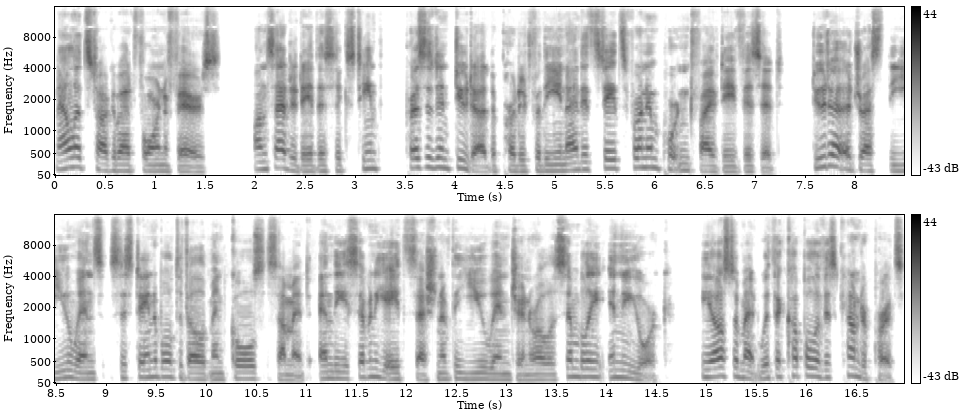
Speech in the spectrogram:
Now let's talk about foreign affairs. On Saturday, the 16th, President Duda departed for the United States for an important five day visit. Duda addressed the UN's Sustainable Development Goals Summit and the 78th session of the UN General Assembly in New York. He also met with a couple of his counterparts,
